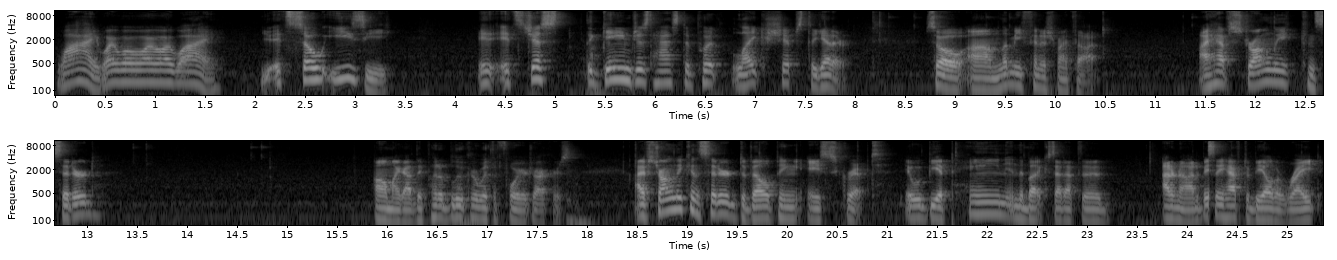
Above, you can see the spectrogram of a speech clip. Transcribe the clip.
Why? Why, why, why, why, why? It's so easy. It, it's just, the game just has to put like ships together. So um, let me finish my thought. I have strongly considered... Oh my god, they put a Blucher with the Feuerdrakers. I've strongly considered developing a script. It would be a pain in the butt because I'd have to, I don't know, I'd basically have to be able to write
